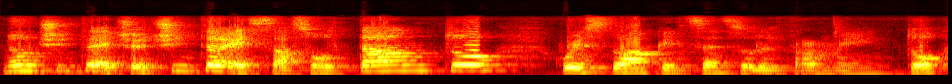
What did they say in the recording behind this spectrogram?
Non ci interessa, cioè ci interessa soltanto questo anche il senso del frammento,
